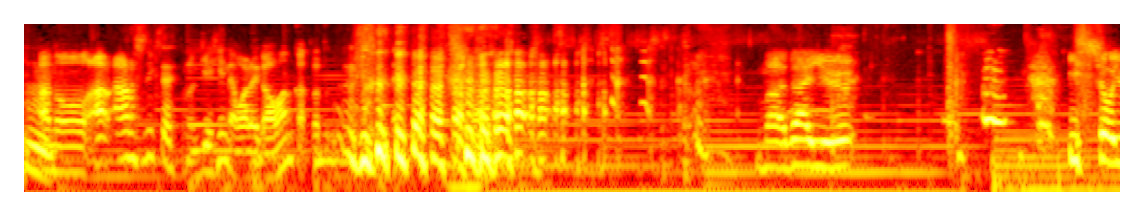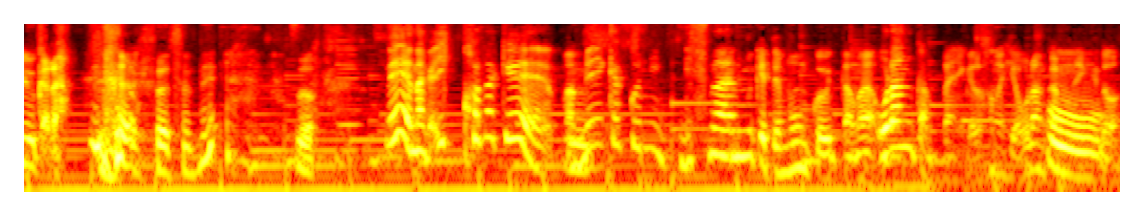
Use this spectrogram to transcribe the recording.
うん。あのあ嵐に来た人の下品な笑いが合わんかったってこと まだ言う。一生言うから。なるほどね。でなんか一個だけ、まあ、うん明確にリスナーに向けて文句を言ったのはおらんかったんやけどその日はおらんかったんやけど、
